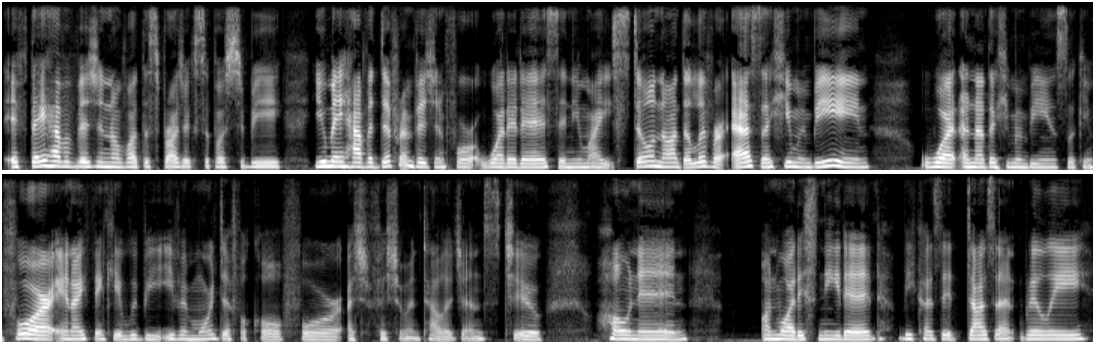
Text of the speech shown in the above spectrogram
if they have a vision of what this project is supposed to be, you may have a different vision for what it is, and you might still not deliver as a human being what another human being is looking for. And I think it would be even more difficult for artificial intelligence to hone in on what is needed because it doesn't really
